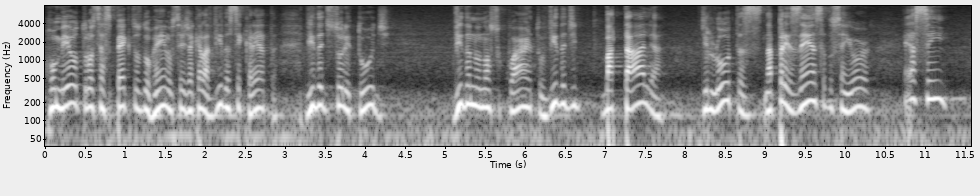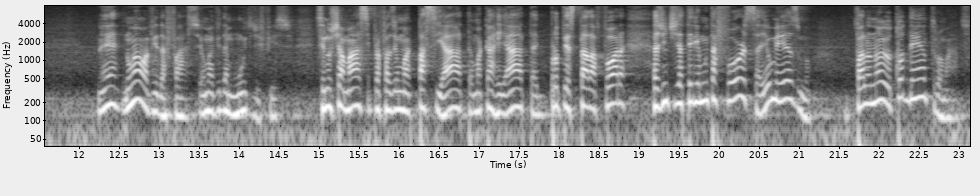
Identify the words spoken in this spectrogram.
Romeu trouxe aspectos do reino, ou seja, aquela vida secreta, vida de solitude, vida no nosso quarto, vida de batalha, de lutas, na presença do Senhor. É assim. Né? Não é uma vida fácil, é uma vida muito difícil. Se nos chamasse para fazer uma passeata, uma carreata, protestar lá fora, a gente já teria muita força, eu mesmo. Falo, não, eu estou dentro, amados.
